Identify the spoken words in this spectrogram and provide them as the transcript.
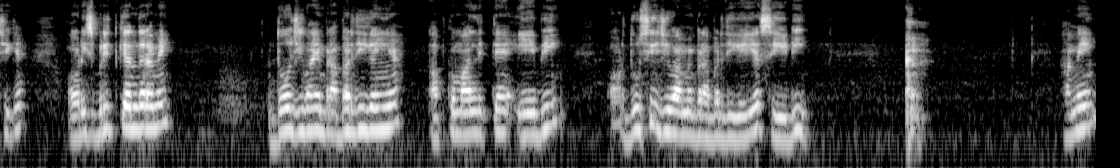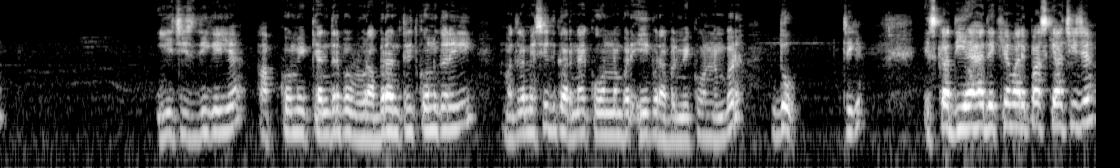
ठीक है? और इस वृत्त के अंदर हमें दो जीवाएँ बराबर दी गई हैं। आपको मान लेते हैं ए बी और दूसरी जीवा में बराबर दी गई है सी डी हमें ये चीज़ दी गई है, आपको हमें केंद्र पर बराबर अंतरित कौन करेगी? मतलब में सिद्ध करना है कौन नंबर एक बराबर में कौन नंबर दो, ठीक है? इसका दिया है, देखिए हमारे पास क्या चीज़ है?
